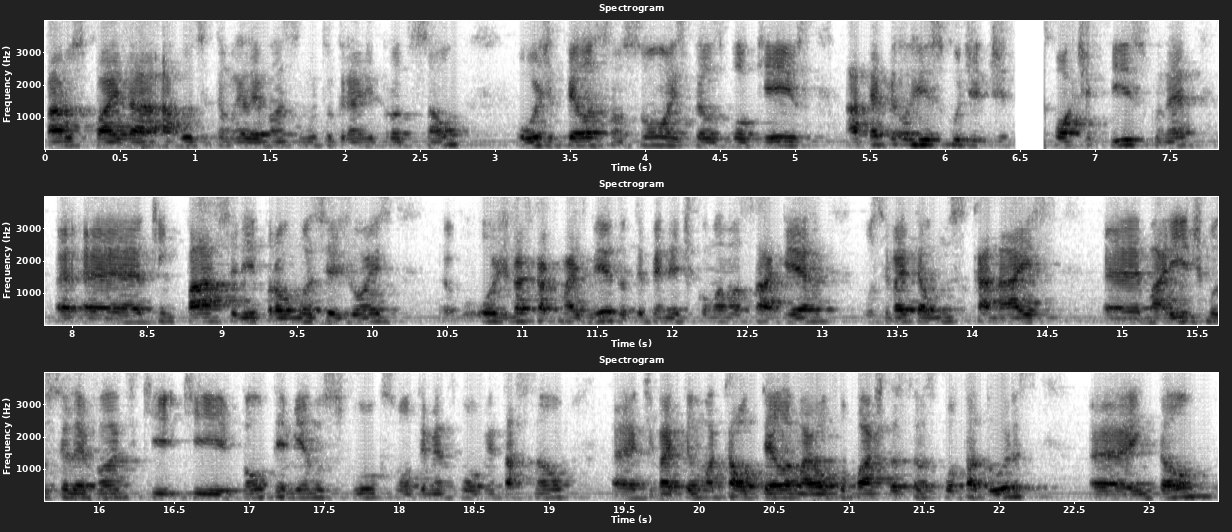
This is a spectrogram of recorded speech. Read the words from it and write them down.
para os quais a, a, Rússia tem uma relevância muito grande em produção, hoje pelas sanções, pelos bloqueios, até pelo risco de, de transporte físico, né, é, é, quem passa ali para algumas regiões, hoje vai ficar com mais medo, dependente de como avançar a guerra, você vai ter alguns canais é, marítimos relevantes que, que vão ter menos fluxo, vão ter menos movimentação, que vai ter uma cautela maior por parte das transportadoras. É, então,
